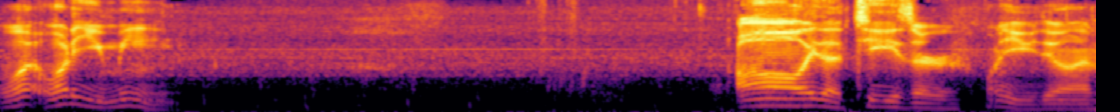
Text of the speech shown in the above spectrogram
what what do you mean? Oh, he's a teaser. What are you doing?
